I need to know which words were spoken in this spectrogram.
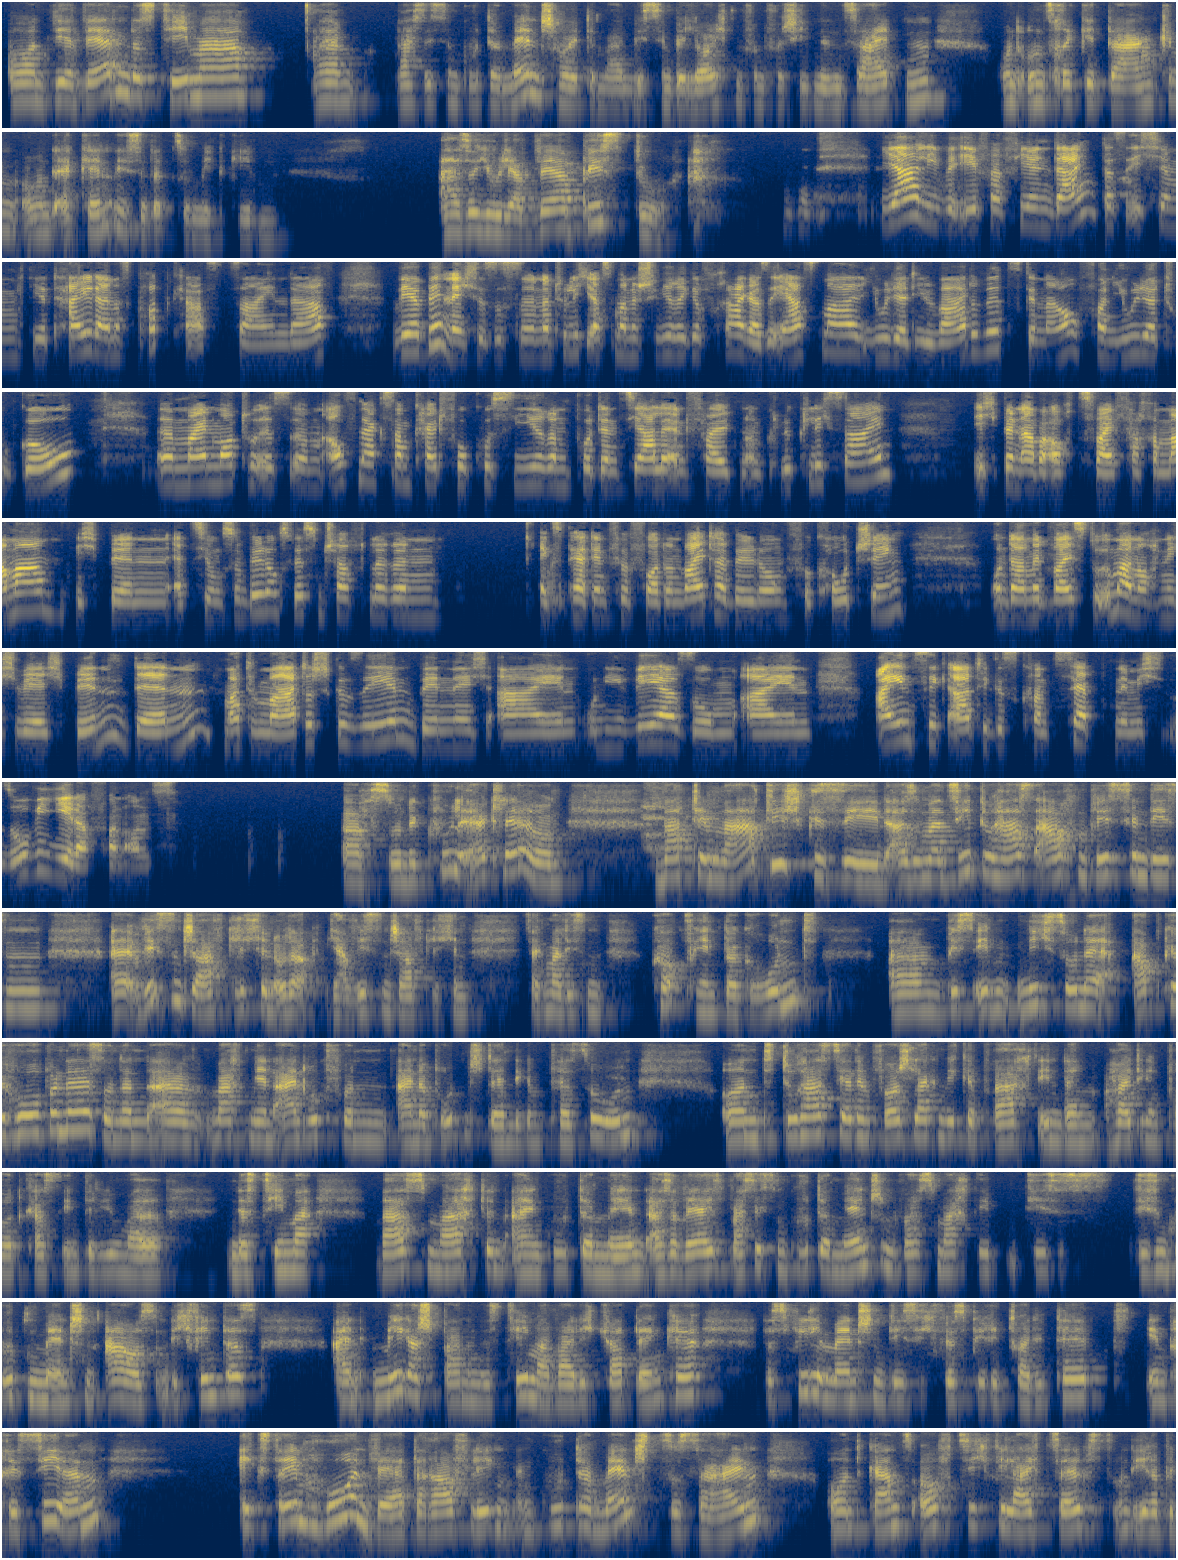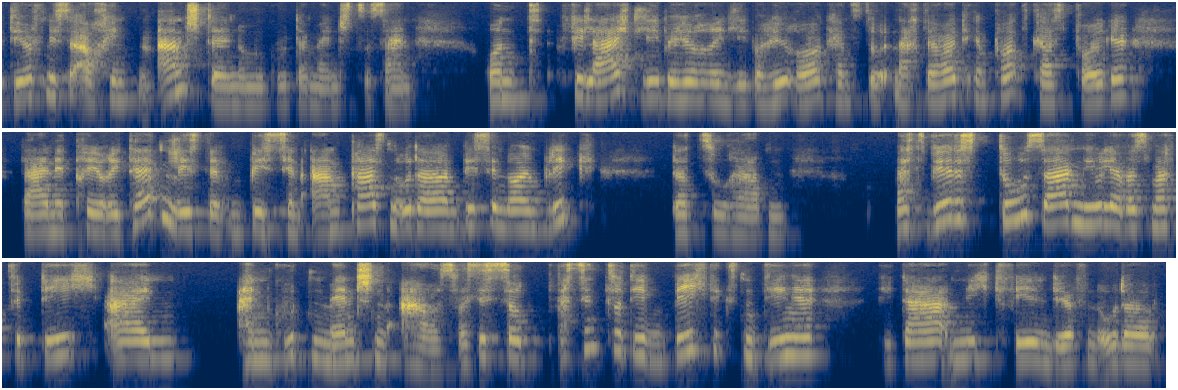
Und wir werden das Thema, ähm, was ist ein guter Mensch, heute mal ein bisschen beleuchten von verschiedenen Seiten und unsere Gedanken und Erkenntnisse dazu mitgeben. Also Julia, wer bist du? Ja, liebe Eva, vielen Dank, dass ich ähm, hier Teil deines Podcasts sein darf. Wer bin ich? Das ist äh, natürlich erstmal eine schwierige Frage. Also erstmal Julia Dielwadewitz, genau, von Julia to Go. Äh, mein Motto ist ähm, Aufmerksamkeit fokussieren, Potenziale entfalten und glücklich sein. Ich bin aber auch zweifache Mama. Ich bin Erziehungs- und Bildungswissenschaftlerin, Expertin für Fort- und Weiterbildung, für Coaching. Und damit weißt du immer noch nicht, wer ich bin, denn mathematisch gesehen bin ich ein Universum, ein einzigartiges Konzept, nämlich so wie jeder von uns. Ach, so eine coole Erklärung. Mathematisch gesehen, also man sieht, du hast auch ein bisschen diesen äh, wissenschaftlichen oder ja wissenschaftlichen, sag mal diesen Kopfhintergrund, ähm, bist eben nicht so eine abgehobene, sondern äh, macht mir einen Eindruck von einer bodenständigen Person. Und du hast ja den Vorschlag mitgebracht, in deinem heutigen Podcast-Interview mal in das Thema, was macht denn ein guter Mensch, also wer ist, was ist ein guter Mensch und was macht die, dieses, diesen guten Menschen aus? Und ich finde das ein mega spannendes Thema, weil ich gerade denke, dass viele Menschen, die sich für Spiritualität interessieren, extrem hohen Wert darauf legen, ein guter Mensch zu sein und ganz oft sich vielleicht selbst und ihre Bedürfnisse auch hinten anstellen, um ein guter Mensch zu sein. Und vielleicht, liebe Hörerinnen, lieber Hörer, kannst du nach der heutigen Podcast-Folge deine Prioritätenliste ein bisschen anpassen oder ein bisschen neuen Blick dazu haben. Was würdest du sagen, Julia, was macht für dich ein, einen guten Menschen aus? Was, ist so, was sind so die wichtigsten Dinge, die da nicht fehlen dürfen oder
